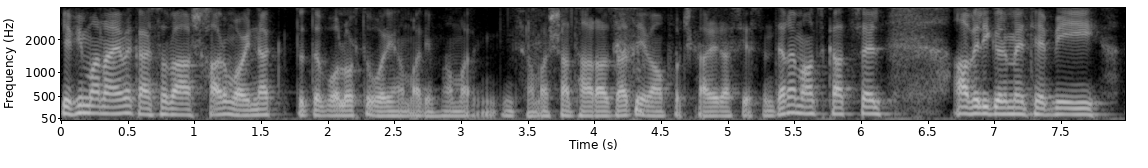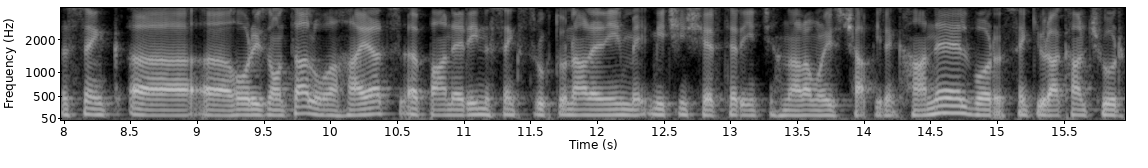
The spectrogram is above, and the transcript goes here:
Եվ հիմա նայում ենք այսօր աշխարհում օրինակ ՏՏ ոլորտը, որի համար իմ համար ինձ համար շատ հարազատ եւ ամբողջ կարիերաս ես այնտեղ եմ անցկացրել, ավելի գնում են թեպի, ասենք հորիզոնտալ ու հայ հայաց բաներին, ասենք ստրուկտուրաներին միջին շերտերը հնարավորինս չափ իրենք հանել, որ ասենք յուրաքանչյուր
